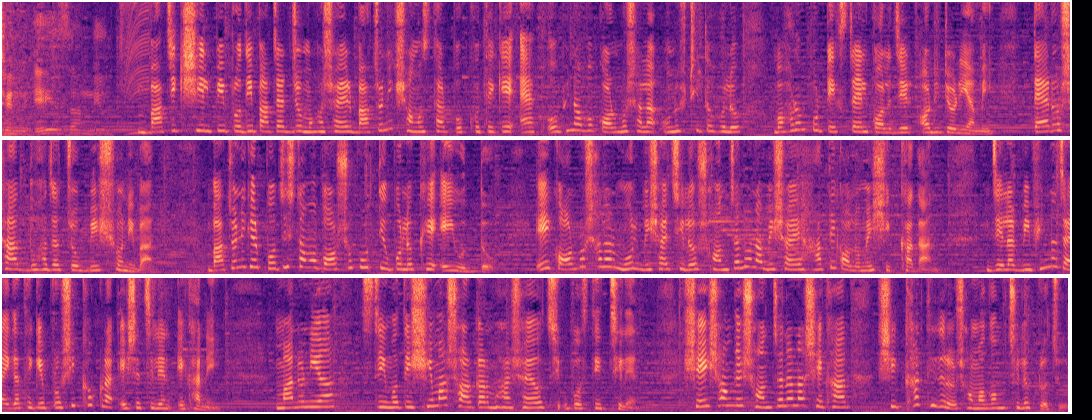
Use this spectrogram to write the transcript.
দেখছেন বাচিক শিল্পী প্রদীপ আচার্য মহাশয়ের বাচনিক সংস্থার পক্ষ থেকে এক অভিনব কর্মশালা অনুষ্ঠিত হল বহরমপুর টেক্সটাইল কলেজের অডিটোরিয়ামে, তেরো সাত দু শনিবার। বাচনিকের পঁচিশতম বর্ষপূর্তি উপলক্ষে এই উদ্যোগ। এই কর্মশালার মূল বিষয় ছিল সঞ্চালনা বিষয়ে হাতে কলমে শিক্ষাদান। জেলার বিভিন্ন জায়গা থেকে প্রশিক্ষকরা এসেছিলেন এখানে। মাননীয়া শ্রীমতী সীমা সরকার মহাশয়ও উপস্থিত ছিলেন। সেই সঙ্গে সঞ্চালনা শেখার শিক্ষার্থীদেরও সমাগম ছিল প্রচুর।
